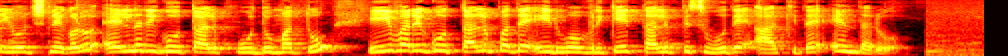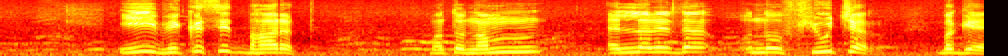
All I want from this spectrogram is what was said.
ಯೋಜನೆಗಳು ಎಲ್ಲರಿಗೂ ತಲುಪುವುದು ಮತ್ತು ಈವರೆಗೂ ತಲುಪದೇ ಇರುವವರಿಗೆ ತಲುಪಿಸುವುದೇ ಆಗಿದೆ ಎಂದರು. ಈ ವಿಕಸಿತ ಭಾರತ್ ಮತ್ತು ನಮ್ಮ ಎಲ್ಲರದ ಒಂದು ಫ್ಯೂಚರ್ ಬಗ್ಗೆ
